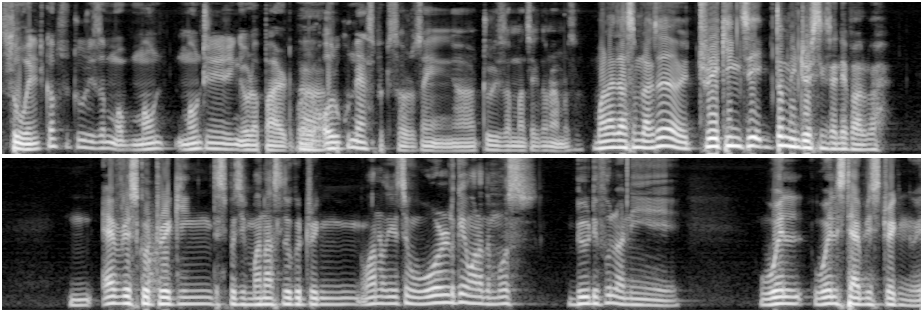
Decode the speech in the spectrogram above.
so when it comes to tourism mount mountaineering एउटा पार्ट भयो अरू कुन एस्पेक्ट्सहरू चाहिँ टुरिज्ममा चाहिँ एकदम राम्रो छ? मलाई जहाँसम्म लाग्छ ट्रेकिङ चाहिँ एकदम इन्ट्रेस्टिङ छ नेपालमा। एभरेस्टको ट्रेकिङ त्यसपछि मनासलुको ट्रेकिङ वान अफ यो चाहिँ वर्ल्डकै one of the most beautiful अनि वेल वेल इस्टाब्लिस ट्रेकिङ हो।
